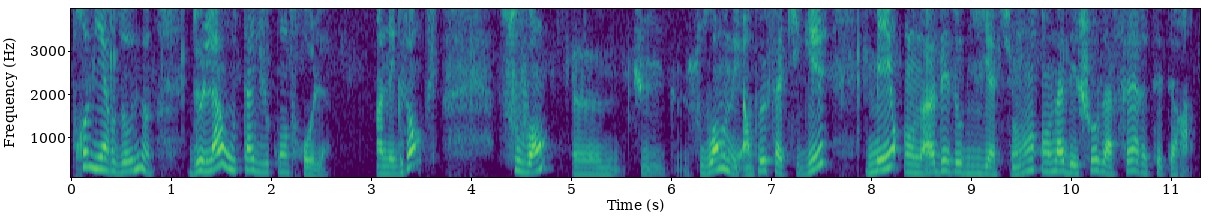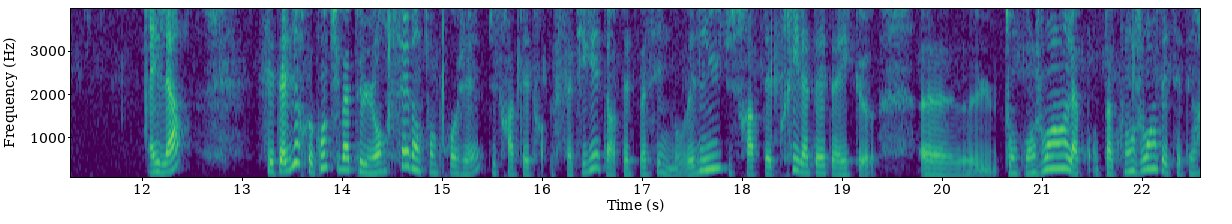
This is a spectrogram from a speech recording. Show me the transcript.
première zone, de là où tu as du contrôle. Un exemple, souvent, euh, souvent on est un peu fatigué, mais on a des obligations, on a des choses à faire, etc. Et là, c'est-à-dire que quand tu vas te lancer dans ton projet, tu seras peut-être fatigué, tu auras peut-être passé une mauvaise nuit, tu seras peut-être pris la tête avec euh, ton conjoint, ta conjointe, etc.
